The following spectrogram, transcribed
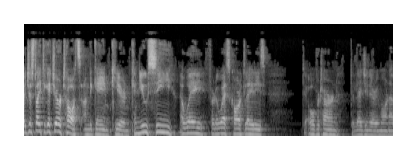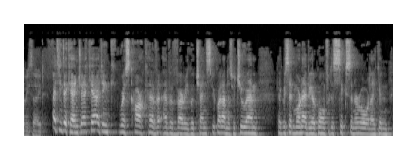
I'd just like to get your thoughts on the game, Kieran. Can you see a way for the West Cork ladies to overturn the legendary Mourneabbey side? I think they can, Jack. Yeah, I think West Cork have have a very good chance. To be quite honest with you, um, like we said, Mourneabbey are going for the sixth in a row. Like, and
